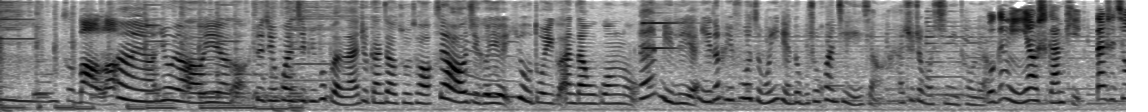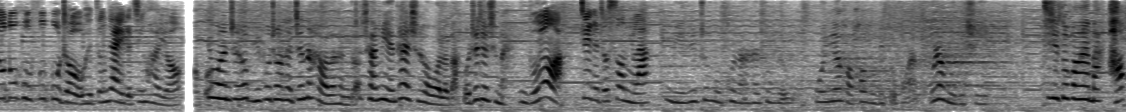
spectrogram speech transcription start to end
嗯，吃饱了，哎呀，又要熬夜了。最近换季，皮肤本来就干燥粗糙，再熬几个月，又多一个暗淡无光了。哎，米粒，你的皮肤怎么一点都不受换季影响，还是这么细腻透亮？我跟你一样是干皮，但是秋冬护肤步骤我会增加一个精华油，用完之后皮肤状态真的好了很多。产品也太适合我了吧，我这就去买。你不用了，这个就送你啦。米粒这么困难还送给我，我一定要好好努力做方案，不让米粒失业。继续做方案吧。好。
